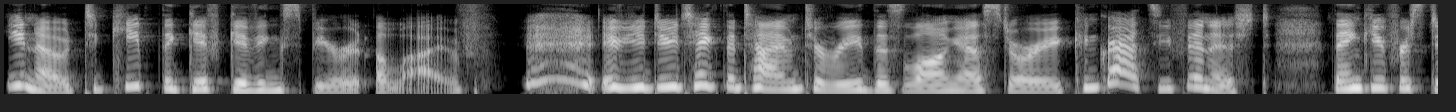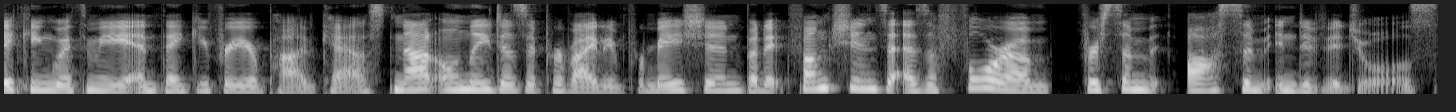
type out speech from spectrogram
You know, to keep the gift giving spirit alive. If you do take the time to read this long ass story, congrats, you finished. Thank you for sticking with me and thank you for your podcast. Not only does it provide information, but it functions as a forum for some awesome individuals.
